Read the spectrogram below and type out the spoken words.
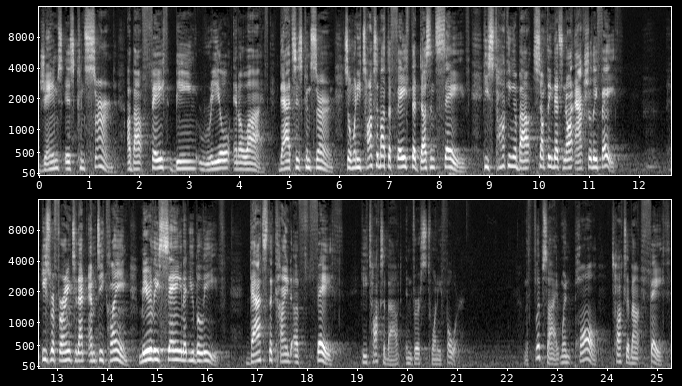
James is concerned about faith being real and alive. That's his concern. So when he talks about the faith that doesn't save, he's talking about something that's not actually faith. He's referring to that empty claim, merely saying that you believe. That's the kind of faith he talks about in verse 24. On the flip side, when Paul talks about faith,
